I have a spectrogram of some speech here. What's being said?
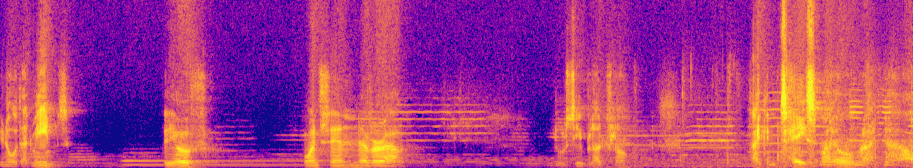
You know what that means. The oath? Once in, never out. You'll see blood flow. I can taste my own right now.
